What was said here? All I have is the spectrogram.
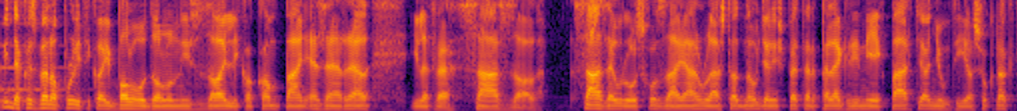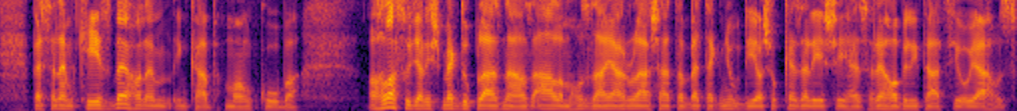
Mindeközben a politikai baloldalon is zajlik a kampány ezerrel, illetve százzal. 100 eurós hozzájárulást adna ugyanis Peter Pellegriniék pártja a nyugdíjasoknak, persze nem kézbe, hanem inkább mankóba. A halasz ugyanis megduplázná az állam hozzájárulását a beteg nyugdíjasok kezeléséhez, rehabilitációjához.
